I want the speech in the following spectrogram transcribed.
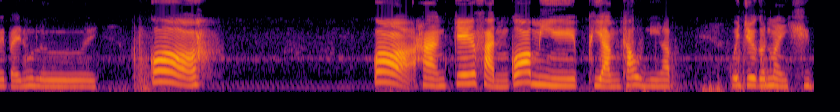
ยไปนู่นเลย ก็ ก็ห่างเจสันก็มีเพียงเท่านี้ครับไว้เจอกันใหม่คลิป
